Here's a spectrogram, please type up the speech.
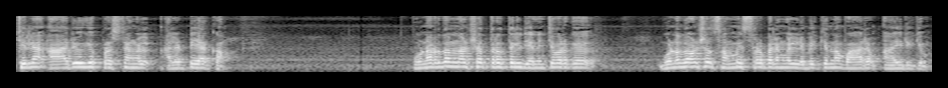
ചില ആരോഗ്യ പ്രശ്നങ്ങൾ അലട്ടിയാക്കാം. പുണർദം നക്ഷത്രത്തിൽ ജനിച്ചവർക്ക് ഗുണദോഷ സമ്മിശ്ര ഫലങ്ങൾ ലഭിക്കുന്ന വാരം ആയിരിക്കും.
